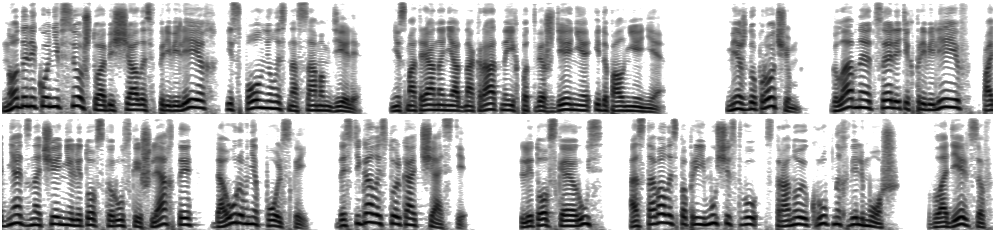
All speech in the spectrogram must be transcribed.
Но далеко не все, что обещалось в привилеях, исполнилось на самом деле, несмотря на неоднократные их подтверждения и дополнения. Между прочим, Главная цель этих привилеев – поднять значение литовско-русской шляхты до уровня польской, достигалась только отчасти. Литовская Русь оставалась по преимуществу страной крупных вельмож, владельцев,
